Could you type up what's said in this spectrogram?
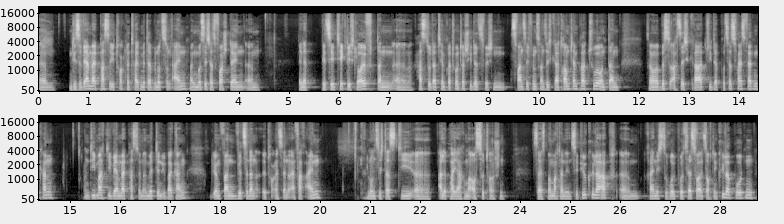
Ähm, und diese Wärmeleitpaste, die trocknet halt mit der Benutzung ein. Man muss sich das vorstellen, ähm, wenn der PC täglich läuft, dann äh, hast du da Temperaturunterschiede zwischen 20, 25 Grad Raumtemperatur und dann, sagen wir mal, bis zu 80 Grad, wie der Prozess heiß werden kann. Und die macht die Wärmeleitpaste immer mit den Übergang. Und irgendwann wird sie dann, äh, trocknet sie dann einfach ein. Dann lohnt sich das, die äh, alle paar Jahre mal auszutauschen. Das heißt, man macht dann den CPU-Kühler ab, ähm, reinigt sowohl Prozessor als auch den Kühlerboden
